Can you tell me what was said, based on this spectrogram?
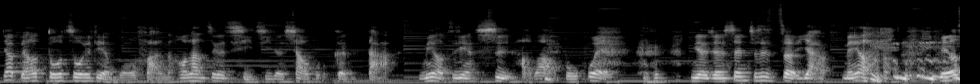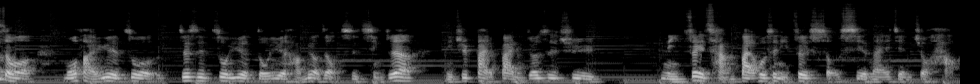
要不要多做一点魔法，然后让这个奇迹的效果更大？没有这件事，好不好？不会，你的人生就是这样，没有，没有什么魔法越做就是做越多越好，没有这种事情，就像。你去拜拜，你就是去你最常拜或是你最熟悉的那一间就好。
